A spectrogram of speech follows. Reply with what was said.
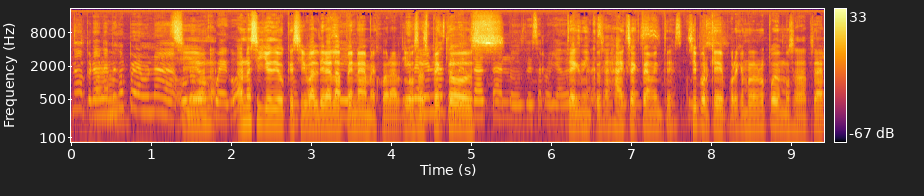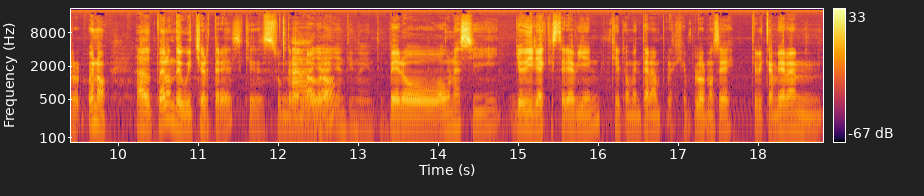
No, pero a lo mejor para una, Sí, un nuevo aún, juego. aún así yo digo que sí valdría la sí. pena mejorar le los aspectos libertad a los desarrolladores técnicos. Ajá, exactamente. Sí, porque por ejemplo no podemos adaptar, bueno, adaptaron The Witcher 3, que es un gran Ah, logro. Ya, entiendo, ya entiendo. Pero aún así, yo diría que estaría bien que le aumentaran, por ejemplo, no sé, que le cambiaran.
